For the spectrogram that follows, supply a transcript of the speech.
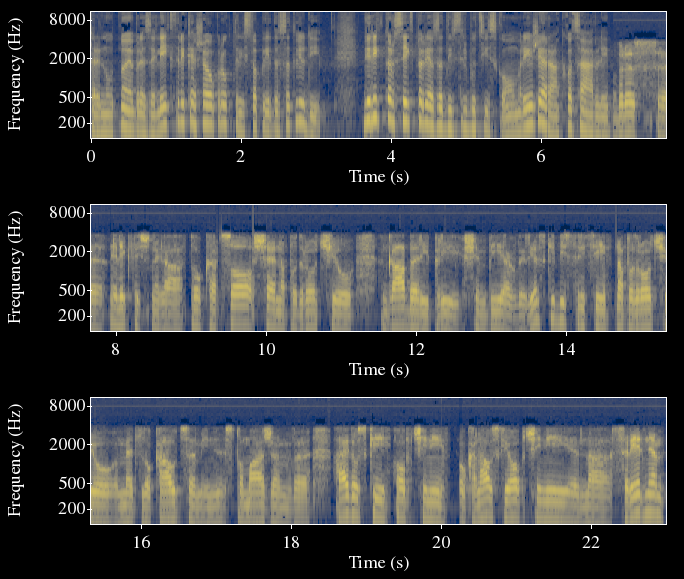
Trenutno je brez elektrike še okrog 350 ljudi. Direktor sektorja za distribucijsko omrežje Radko Carli. Brez eh, električnega toka so še na področju Gaberi pri Šembijah v Veljerski bistrici, na področju med Lokavcem in Stomažem v Hajdovski občini, v Kanavski občini na Srednjem,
